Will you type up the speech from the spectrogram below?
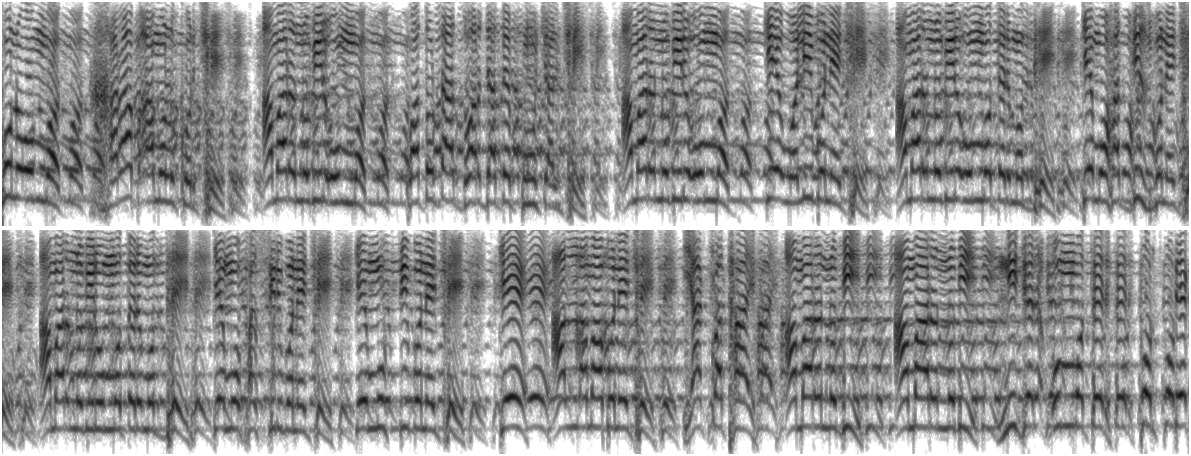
কোন উম্মত খারাপ আমল করছে? আমার নবীর উম্মত কতটা দরজাতে পৌঁছালছে? আমার নবীর উম্মত কে ওলি বনেছে? আমার নবীর উম্মতের মধ্যে কে মুহাদ্দিস বনেছে? আমার নবীর উম্মতের মধ্যে কে মুফাসসির বনেছে? কে মুফতি বনেছে? কে আল্লামা বনেছে? এক কথায়, আমার নবী আমার নবী নিজের উম্মতের প্রত্যেক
